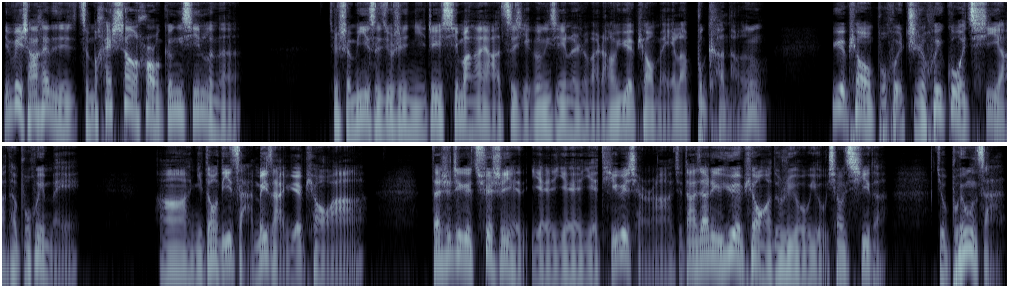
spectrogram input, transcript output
你为啥还得怎么还上号更新了呢？就什么意思？就是你这喜马拉雅自己更新了是吧？然后月票没了？不可能，月票不会只会过期啊，它不会没啊！你到底攒没攒月票啊？”但是这个确实也也也也提个醒啊，就大家这个月票啊都是有有效期的，就不用攒。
